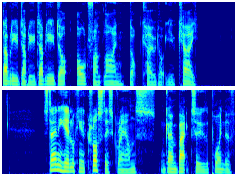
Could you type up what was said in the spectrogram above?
www.oldfrontline.co.uk. Standing here looking across this ground and going back to the point of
